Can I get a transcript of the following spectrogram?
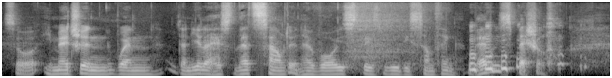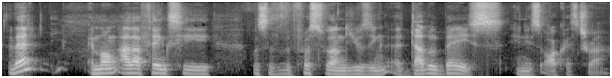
So imagine when Daniela has that sound in her voice, this will be something very special. And then, among other things, he was the first one using a double bass in his orchestra,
